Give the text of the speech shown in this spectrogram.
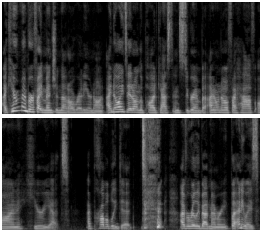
I can't remember if I mentioned that already or not. I know I did on the podcast Instagram, but I don't know if I have on here yet. I probably did. I have a really bad memory. But, anyways,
